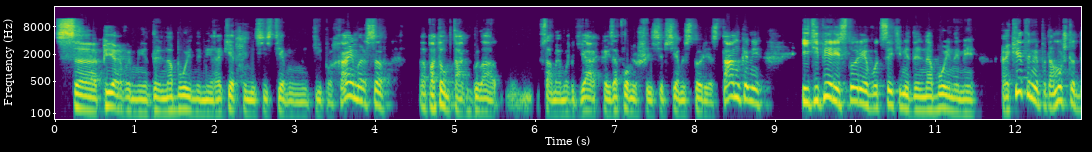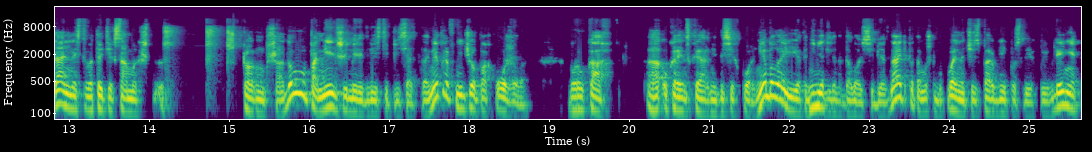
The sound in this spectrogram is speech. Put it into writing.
с первыми дальнобойными ракетными системами типа «Хаймерсов», а потом так была самая, может быть, яркая и запомнившаяся всем история с танками. И теперь история вот с этими дальнобойными ракетами, потому что дальность вот этих самых Storm Shadow по меньшей мере 250 километров, ничего похожего в руках э, украинской армии до сих пор не было, и это немедленно дало о себе знать, потому что буквально через пару дней после их появления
